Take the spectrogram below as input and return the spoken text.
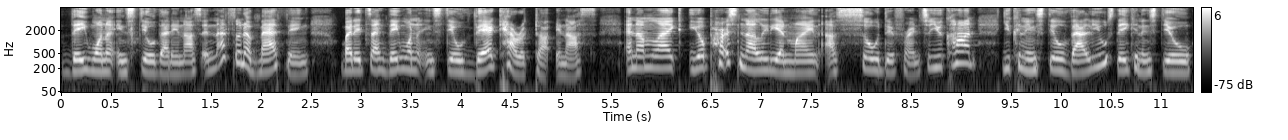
they want to instill that in us and that's not a bad thing but it's like they want to instill their character in us and i'm like your personality and mine are so different so you can't you can instill values they can instill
